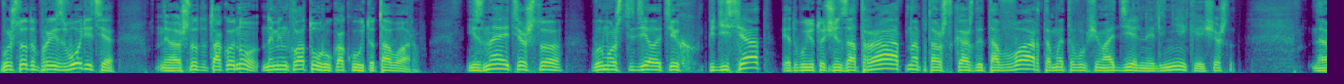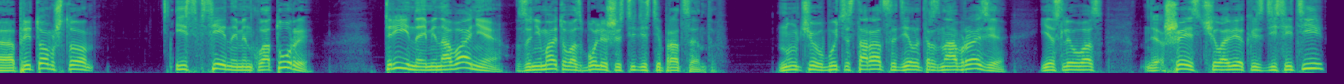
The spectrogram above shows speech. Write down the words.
вы что-то производите, э, что-то такое, ну, номенклатуру какую-то товаров, и знаете, что вы можете делать их 50, это будет очень затратно, потому что каждый товар, там это, в общем, отдельная линейка, еще что-то. Э, при том, что из всей номенклатуры три наименования занимают у вас более 60%. Ну что, вы будете стараться делать разнообразие, если у вас 6 человек из 10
